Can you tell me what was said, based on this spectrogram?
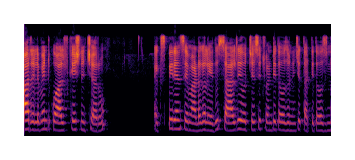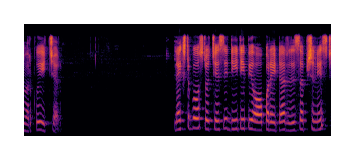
ఆ రిలవెంట్ క్వాలిఫికేషన్ ఇచ్చారు. ఎక్స్పీరియన్స్ ఏమి అడగలేదు. శాలరీ వచ్చేసి ట్వంటీ థౌజండ్ నుంచి థర్టీ థౌజండ్ వరకు ఇచ్చారు. నెక్స్ట్ పోస్ట్ వచ్చేసి DTP operator receptionist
